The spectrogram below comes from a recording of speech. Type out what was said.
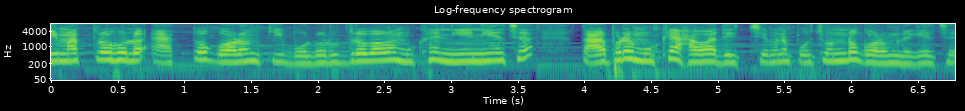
এইমাত্র হলো এত গরম, কি বলব? রুদ্র বাবা মুখে নিয়ে নিয়েছে, তারপরে মুখে হাওয়া দিচ্ছে মানে প্রচণ্ড গরম লেগেছে।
